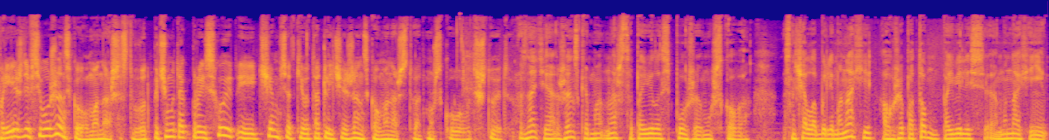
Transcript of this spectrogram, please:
прежде всего женского монашества. Вот почему так происходит, и чем все-таки вот отличие женского монашества от мужского? Вот что это? Знаете, женское монашество появилось позже мужского. Сначала были монахи, а уже потом появились монахини,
